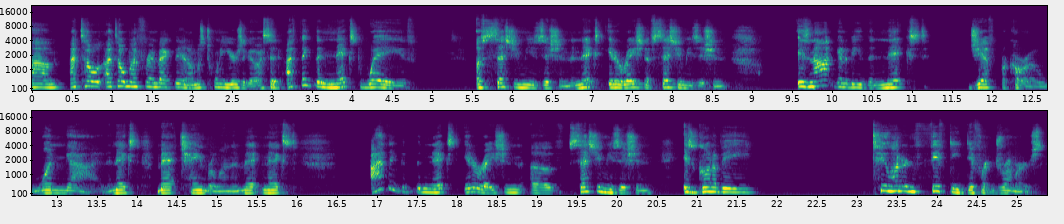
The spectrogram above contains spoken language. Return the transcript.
Um, I told I told my friend back then, almost 20 years ago, I said, I think the next wave of session musician, the next iteration of session musician, is not going to be the next Jeff Porcaro, one guy, the next Matt Chamberlain, the next. I think that the next iteration of session musician is going to be 250 different drummers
